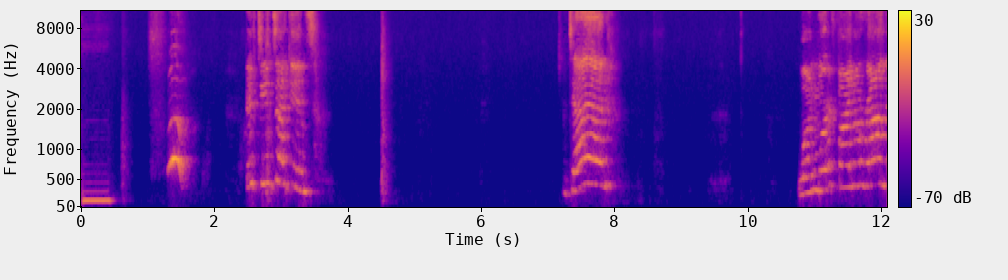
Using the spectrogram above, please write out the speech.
Woo! 15 seconds. 10. One more final round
